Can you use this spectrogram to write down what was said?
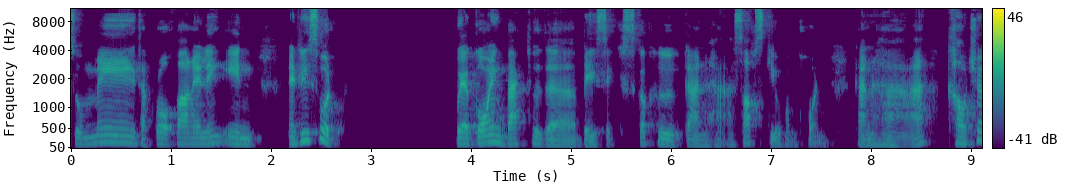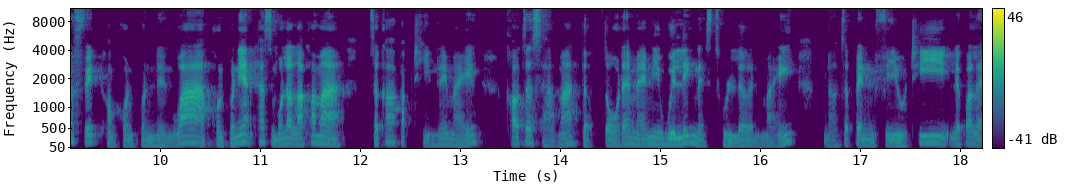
ซูเม่จากโปรไฟล์ใน LinkedIn ในที่สุด we are going back to the basics ก็คือการหา soft skill ของคน การหา culture fit ของคนคนหนึ่งว่าคนคนนี้ถ้าสมมติเรารับเข้ามาจะเข้ากับทีมได้ไหม เขาจะสามารถเติบโตได้ไหม มี willingness to learn ไหมเนาะจะเป็นฟิลที่เรียกว่าอะไร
